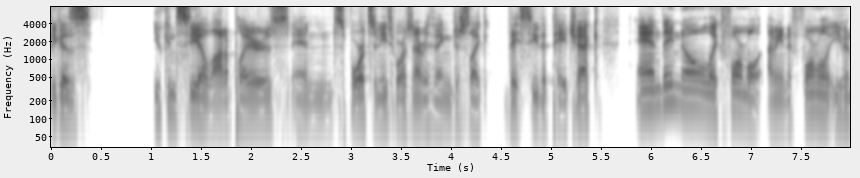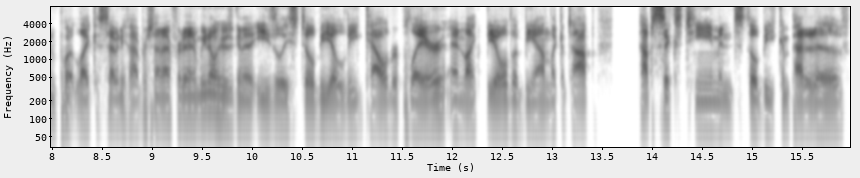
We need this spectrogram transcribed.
because you can see a lot of players in sports and esports and everything just like they see the paycheck and they know like formal i mean if formal even put like a 75% effort in we know he was going to easily still be a league caliber player and like be able to be on like a top top six team and still be competitive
